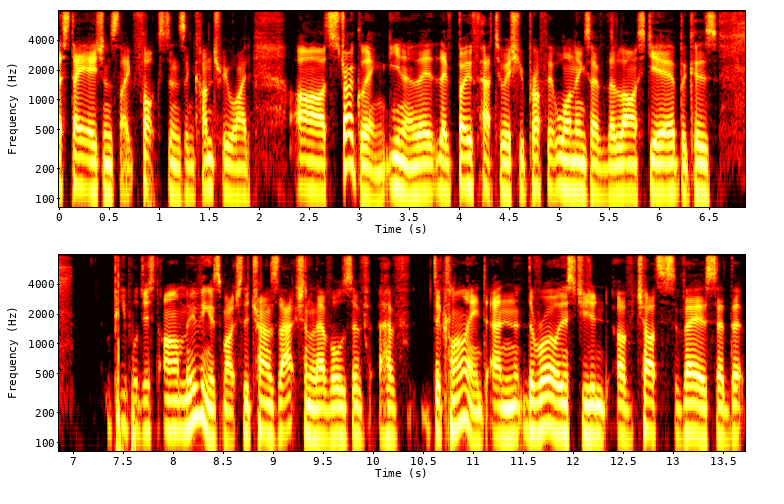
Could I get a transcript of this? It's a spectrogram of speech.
estate agents like Foxtons and Countrywide are struggling. You know, they, they've both had to issue profit warnings over the last year because people just aren't moving as much. The transaction levels have, have declined. And the Royal Institute of Chartered Surveyors said that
